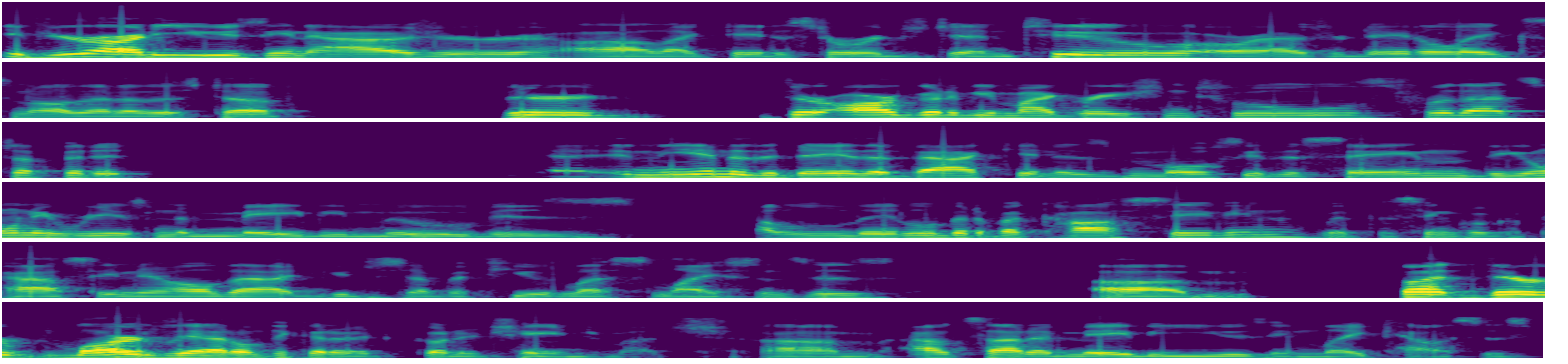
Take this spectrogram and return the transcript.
if you're already using Azure, uh, like Data Storage Gen 2 or Azure Data Lakes and all that other stuff, there there are going to be migration tools for that stuff, but it in the end of the day, the backend is mostly the same. The only reason to maybe move is a little bit of a cost saving with the single capacity and all that. You just have a few less licenses. Um, but they're largely, I don't think, going to change much um, outside of maybe using lakehouses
